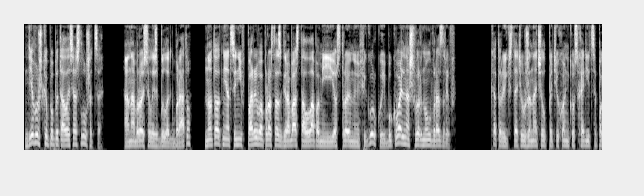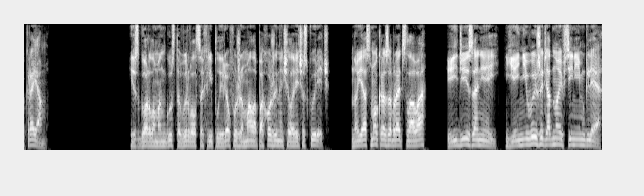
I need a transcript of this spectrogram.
Девушка попыталась ослушаться. Она бросилась было к брату, но тот, не оценив порыва, просто сгробастал лапами ее стройную фигурку и буквально швырнул в разрыв, который, кстати, уже начал потихоньку сходиться по краям. Из горла мангуста вырвался хриплый рев, уже мало похожий на человеческую речь, но я смог разобрать слова «Иди за ней, ей не выжить одной в синей мгле!»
